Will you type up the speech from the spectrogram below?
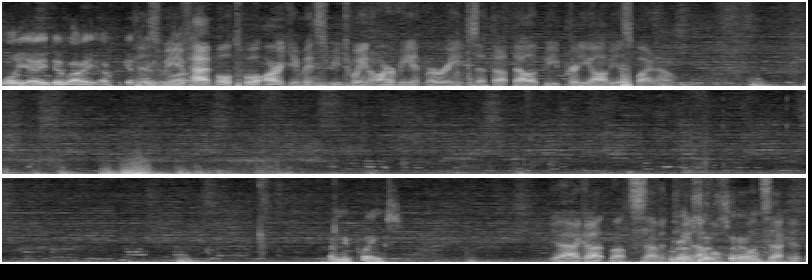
Well, yeah, you did. I, I forget. because we've had multiple arguments between Army and Marines. I thought that would be pretty obvious by now. I need planks. Yeah, I got about 17 We're gonna set sail. One second.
